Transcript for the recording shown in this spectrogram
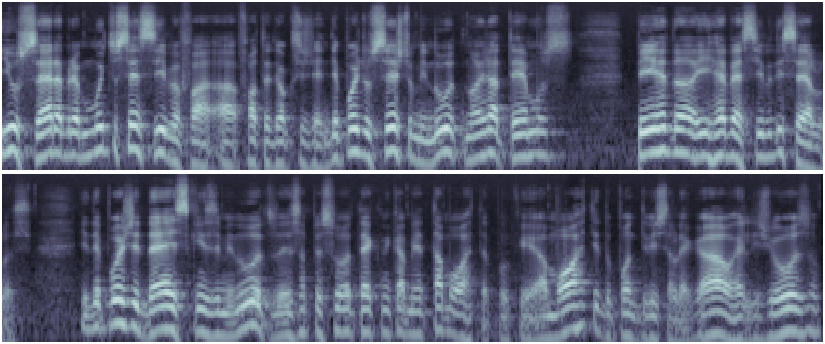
E o cérebro é muito sensível à, fa à falta de oxigênio. Depois do sexto minuto, nós já temos perda irreversível de células. E depois de 10, 15 minutos, essa pessoa tecnicamente está morta, porque a morte, do ponto de vista legal, religioso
